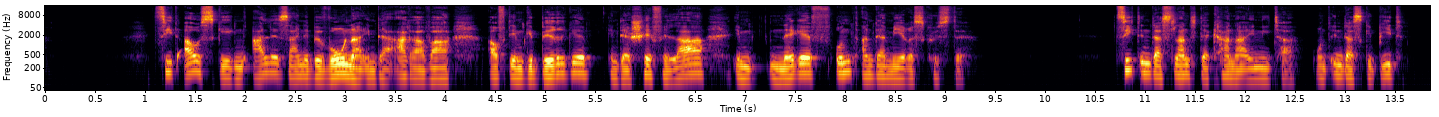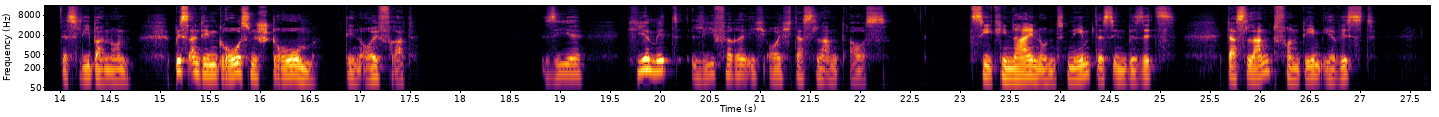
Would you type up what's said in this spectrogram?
Zieht aus gegen alle seine Bewohner in der Arava, auf dem Gebirge, in der Schefela, im Negev und an der Meeresküste. Zieht in das Land der Kanaaniter und in das Gebiet des Libanon, bis an den großen Strom, den Euphrat. Siehe, Hiermit liefere ich euch das Land aus. Zieht hinein und nehmt es in Besitz, das Land, von dem ihr wisst,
